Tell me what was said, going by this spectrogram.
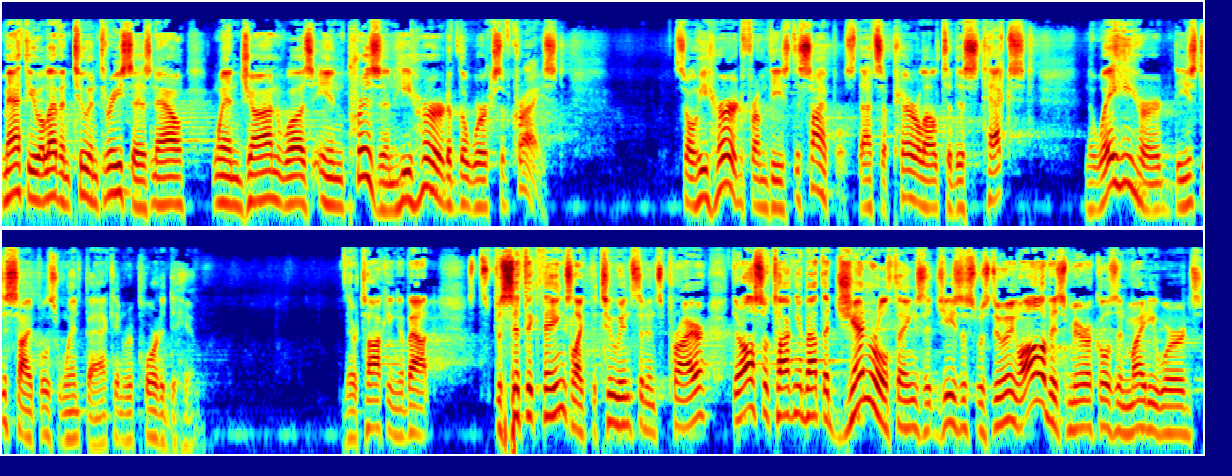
Matthew 11, 2 and 3 says, Now, when John was in prison, he heard of the works of Christ. So he heard from these disciples. That's a parallel to this text. The way he heard, these disciples went back and reported to him. They're talking about specific things like the two incidents prior. They're also talking about the general things that Jesus was doing, all of his miracles and mighty words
